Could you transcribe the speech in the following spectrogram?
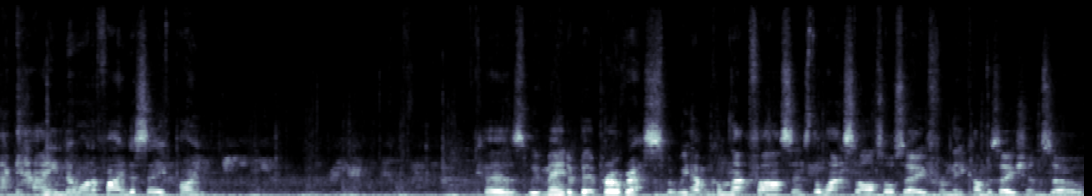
I kind of want to find a save point because we've made a bit of progress, but we haven't come that far since the last autosave from the conversation. So.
